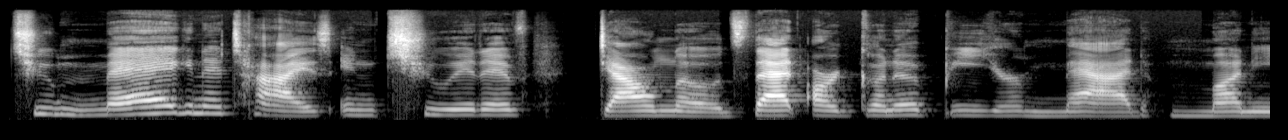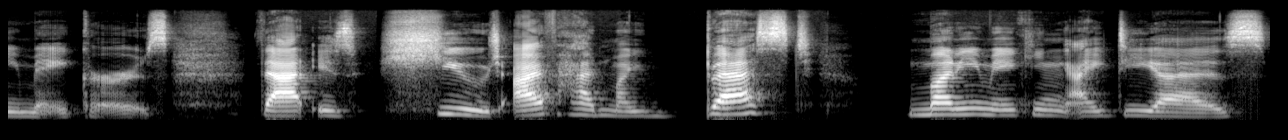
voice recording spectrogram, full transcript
to magnetize intuitive downloads that are gonna be your mad money makers. That is huge. I've had my best money making ideas,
